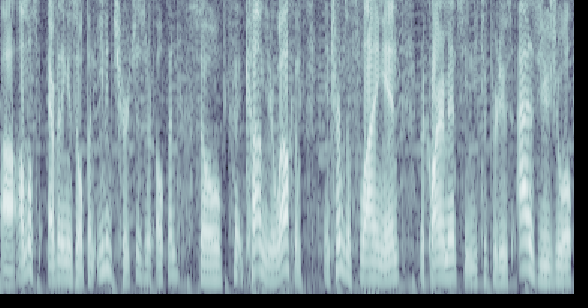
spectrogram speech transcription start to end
Uh, almost everything is open, even churches are open. So come, you're welcome. In terms of flying in requirements, you need to produce, as usual,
